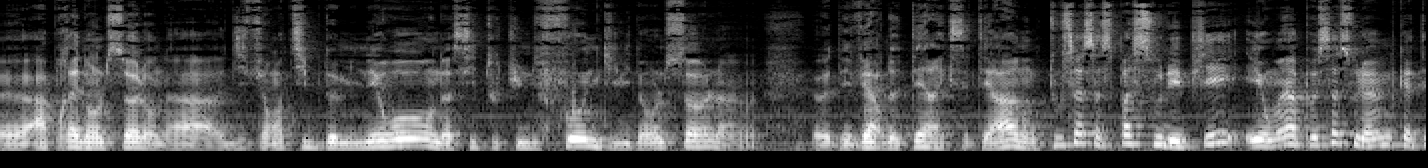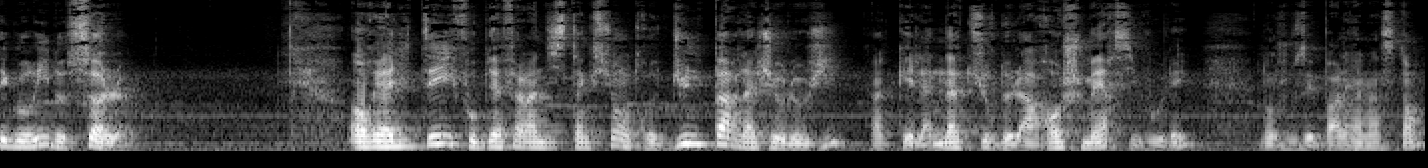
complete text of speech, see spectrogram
euh, après dans le sol on a différents types de minéraux, on a aussi toute une faune qui vit dans le sol, hein, des vers de terre etc. Donc tout ça ça se passe sous les pieds et on met un peu ça sous la même catégorie de sol. En réalité, il faut bien faire la distinction entre d'une part la géologie, hein, qui est la nature de la roche-mère si vous voulez, dont je vous ai parlé à l'instant,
